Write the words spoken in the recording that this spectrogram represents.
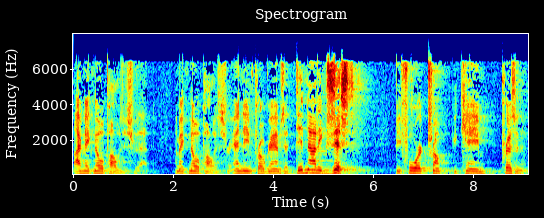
I make no apologies for that. I make no apologies for ending programs that did not exist before Trump became president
